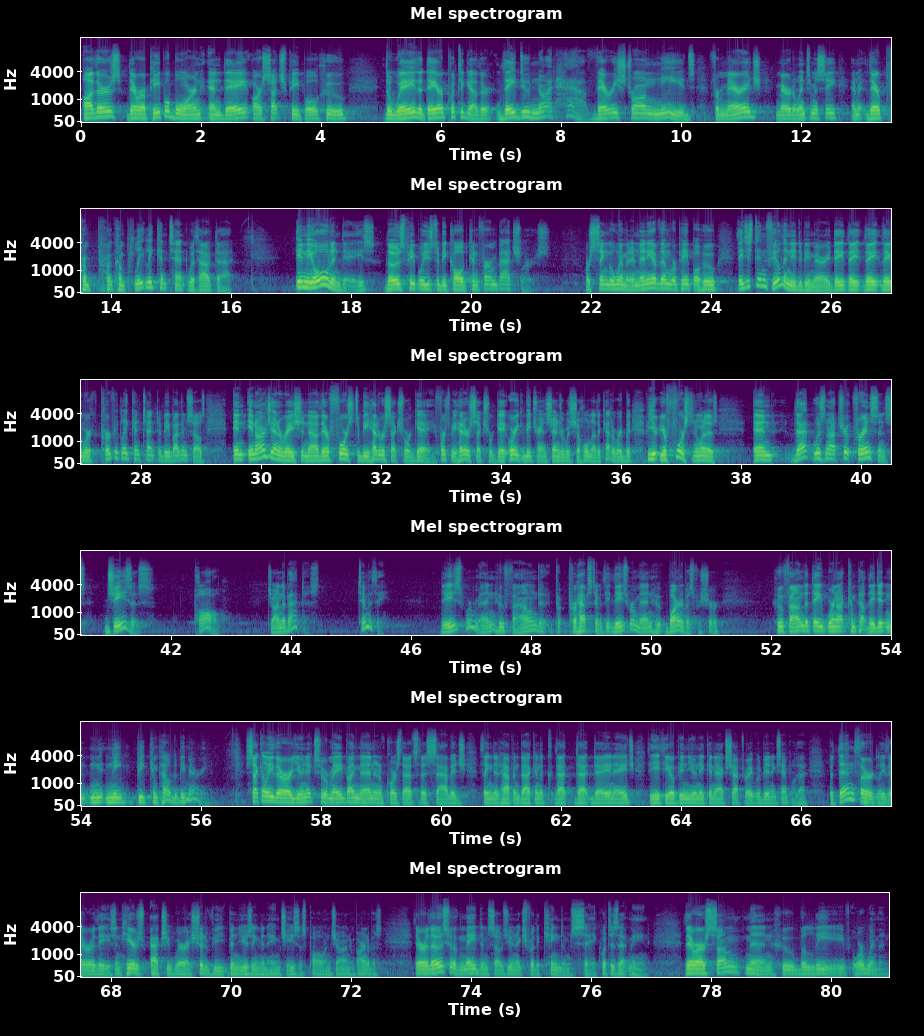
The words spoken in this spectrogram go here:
Others, there are people born, and they are such people who the way that they are put together, they do not have very strong needs for marriage, marital intimacy, and they're completely content without that. In the olden days, those people used to be called confirmed bachelors or single women, and many of them were people who they just didn't feel the need to be married. They, they, they, they were perfectly content to be by themselves. In, in our generation now, they're forced to be heterosexual or gay. You're forced to be heterosexual or gay, or you can be transgender, which is a whole other category, but you're, you're forced into one of those. And that was not true. For instance, Jesus, Paul, John the Baptist, Timothy. These were men who found, perhaps Timothy, these were men who, Barnabas for sure, who found that they were not compelled, they didn't need be compelled to be married. Secondly, there are eunuchs who are made by men, and of course, that's the savage thing that happened back in the, that, that day and age. The Ethiopian eunuch in Acts chapter 8 would be an example of that. But then, thirdly, there are these, and here's actually where I should have been using the name Jesus, Paul, and John, and Barnabas. There are those who have made themselves eunuchs for the kingdom's sake. What does that mean? There are some men who believe, or women,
